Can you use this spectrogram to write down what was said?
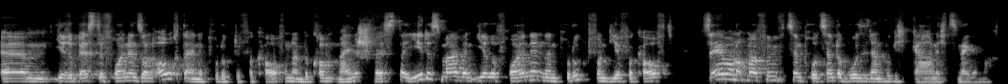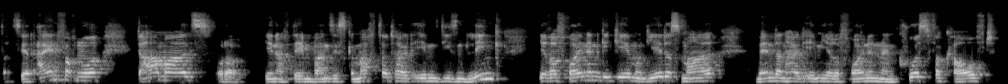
ähm, ihre beste Freundin soll auch deine Produkte verkaufen, dann bekommt meine Schwester jedes Mal, wenn ihre Freundin ein Produkt von dir verkauft, selber nochmal 15 Prozent, obwohl sie dann wirklich gar nichts mehr gemacht hat. Sie hat einfach nur damals oder je nachdem, wann sie es gemacht hat, halt eben diesen Link ihrer Freundin gegeben und jedes Mal, wenn dann halt eben ihre Freundin einen Kurs verkauft,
